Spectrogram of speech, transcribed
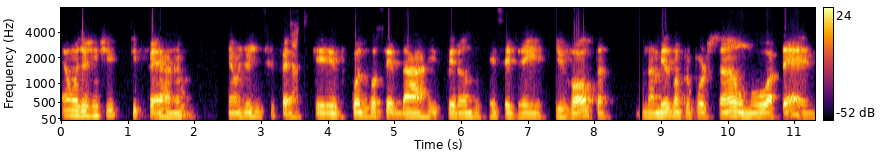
é onde a gente se ferra, né, mano? É onde a gente se ferra. Porque quando você dá esperando receber de volta, na mesma proporção ou até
